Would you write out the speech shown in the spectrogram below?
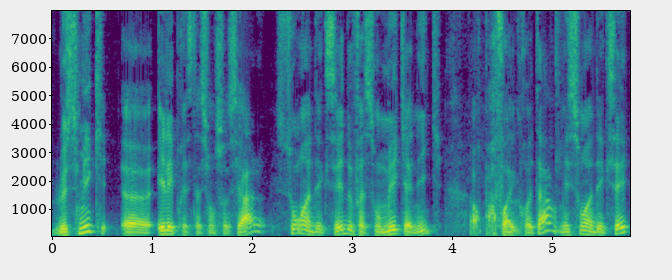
Le SMIC euh, et les prestations sociales sont indexés de façon mécanique, alors parfois avec retard, mais sont indexés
